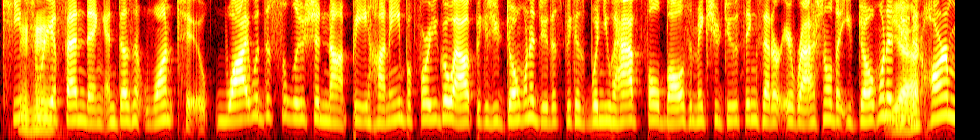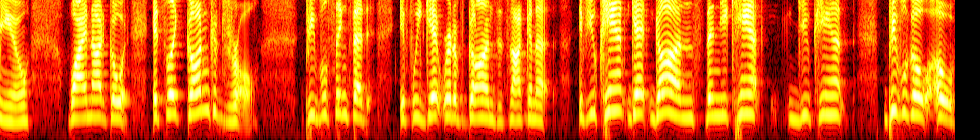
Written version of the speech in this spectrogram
keeps Mhm. reoffending and doesn't want to, why would the solution not be, honey, before you go out because you don't want to do this? Because when you have full balls, it makes you do things that are irrational that you don't want to Yeah. do that harm you. Why not go? It's like gun control. People think that if we get rid of guns, it's not gonna. If you can't get guns, then you can't you can't. People go, oh,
